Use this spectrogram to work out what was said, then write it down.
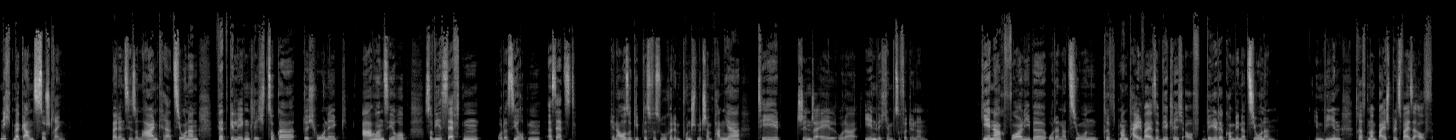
nicht mehr ganz so streng. Bei den saisonalen Kreationen wird gelegentlich Zucker durch Honig, Ahornsirup sowie Säften oder Sirupen ersetzt. Genauso gibt es Versuche, den Punsch mit Champagner, Tee, Ginger Ale oder ähnlichem zu verdünnen. Je nach Vorliebe oder Nation trifft man teilweise wirklich auf wilde Kombinationen. In Wien trifft man beispielsweise auf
